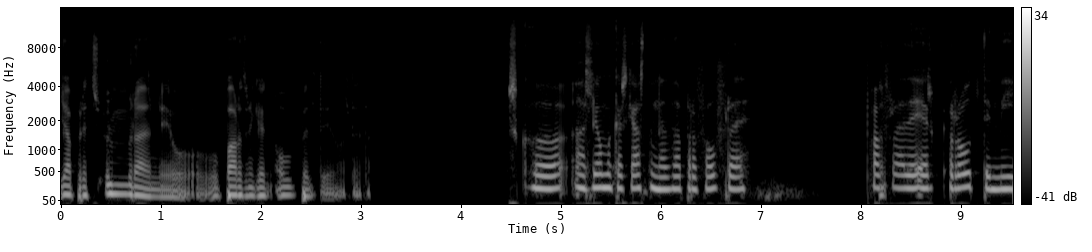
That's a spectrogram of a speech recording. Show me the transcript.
jafnbreyts umræðinni og, og baratunni gegn ofbeldi og allt þetta? Sko, það hljóma kannski aðstæðanlega það er bara fáfræði. Fáfræði er rótin í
